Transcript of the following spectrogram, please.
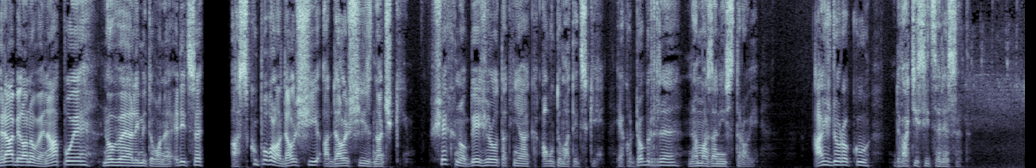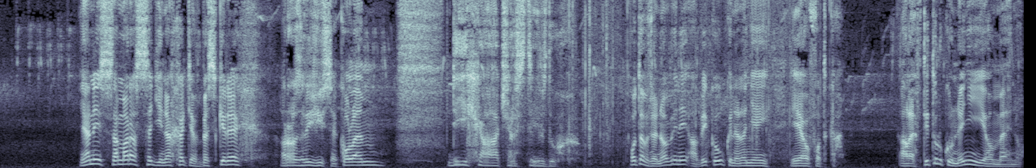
Vyráběla nové nápoje, nové limitované edice a skupovala další a další značky. Všechno běželo tak nějak automaticky, jako dobře namazaný stroj až do roku 2010. Janis Samara sedí na chatě v Beskydech, rozhlíží se kolem, dýchá čerstvý vzduch. Otevře noviny a vykoukne na něj jeho fotka. Ale v titulku není jeho jméno.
